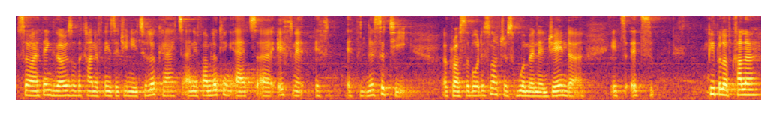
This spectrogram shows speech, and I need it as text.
So I think those are the kind of things that you need to look at. And if I'm looking at uh, ethnic, ethnicity across the board, it's not just women and gender, it's, it's people of color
